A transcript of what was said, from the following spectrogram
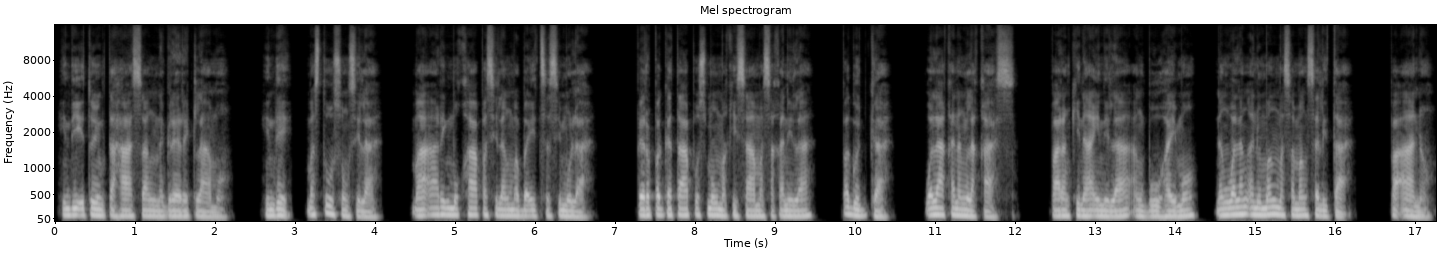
Hindi ito yung tahasang nagrereklamo. Hindi, mas tusong sila. Maaring mukha pa silang mabait sa simula. Pero pagkatapos mong makisama sa kanila, pagod ka. Wala ka ng lakas. Parang kinain nila ang buhay mo nang walang anumang masamang salita. Paano?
